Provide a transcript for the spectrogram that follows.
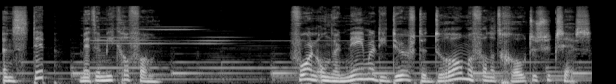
Een stip met een microfoon. Voor een ondernemer die durft te dromen van het grote succes.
